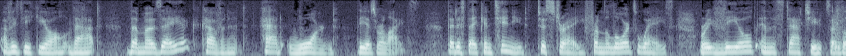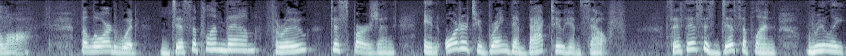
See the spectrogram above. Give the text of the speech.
of Ezekiel that the Mosaic covenant had warned the Israelites that if they continued to stray from the Lord's ways revealed in the statutes of the law, the Lord would discipline them through dispersion in order to bring them back to Himself. So, this is discipline, really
